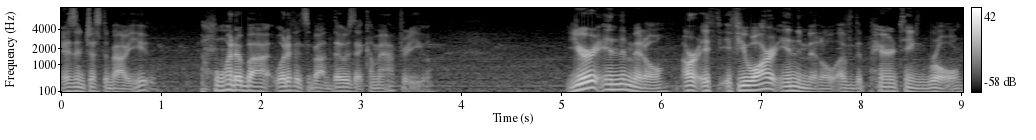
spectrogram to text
isn't just about you? What about what if it's about those that come after you? You're in the middle, or if, if you are in the middle of the parenting role,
